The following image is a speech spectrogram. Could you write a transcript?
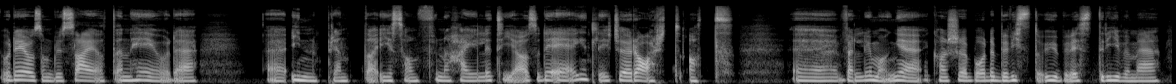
Og det er jo som du sier, at en har jo det eh, innprenta i samfunnet hele tida. Altså det er egentlig ikke rart at veldig mange, kanskje både bevisst og ubevisst, driver med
